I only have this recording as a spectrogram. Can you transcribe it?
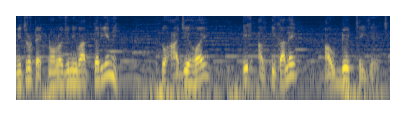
મિત્રો, ટેકનોલોજીની વાત કરીએ ને, તો આજે હોય એ આવતીકાલે આઉટડેટ થઈ જાય છે.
